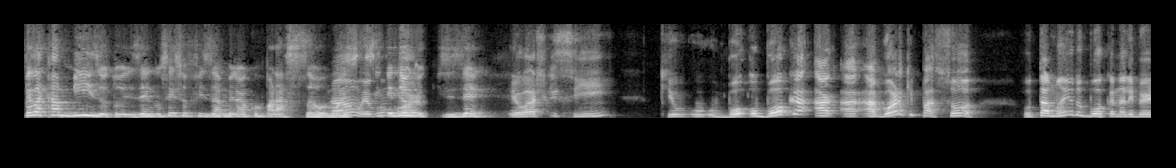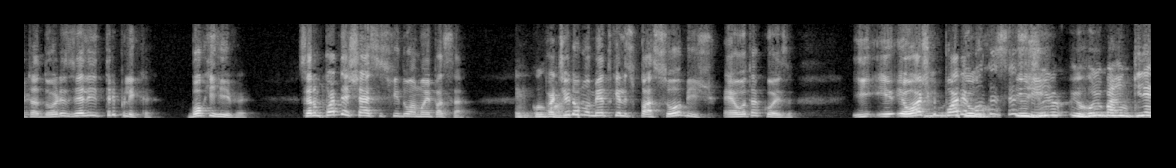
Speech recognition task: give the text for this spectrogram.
pela camisa, eu tô dizendo. Não sei se eu fiz a melhor comparação, não, mas eu você entendeu o que eu quis dizer? Eu acho que sim, que o, o, o, o Boca, a, a, agora que passou, o tamanho do Boca na Libertadores, ele triplica. Boca e River. Você não pode deixar esses filhos de uma mãe passar. A partir do momento que eles passou, bicho, é outra coisa. E, e eu acho que pode e acontecer o, sim. E o Rui Barranquilha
